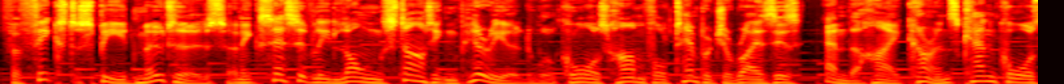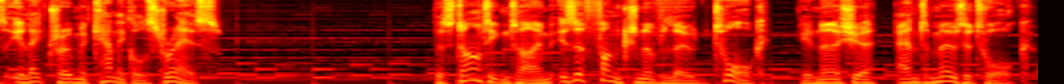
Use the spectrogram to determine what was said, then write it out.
For fixed-speed motors, an excessively long starting period will cause harmful temperature rises and the high currents can cause electromechanical stress. The starting time is a function of load torque, inertia and motor torque.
